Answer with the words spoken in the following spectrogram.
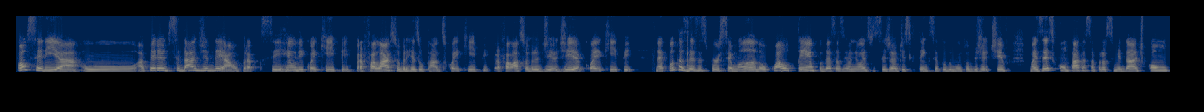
Qual seria o, a periodicidade ideal para se reunir com a equipe, para falar sobre resultados com a equipe, para falar sobre o dia a dia com a equipe? Né? Quantas vezes por semana ou qual o tempo dessas reuniões? Você já disse que tem que ser tudo muito objetivo, mas esse contato, essa proximidade com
